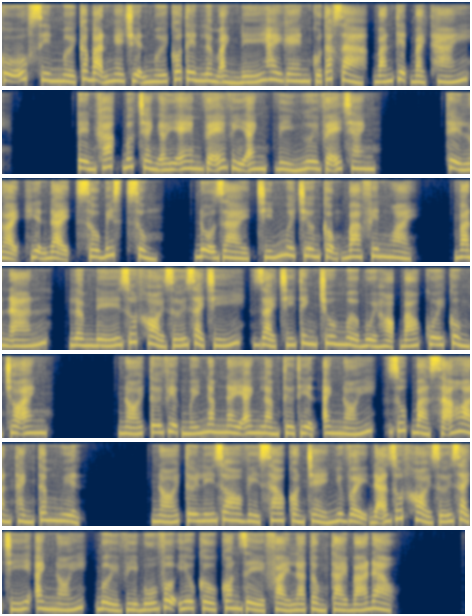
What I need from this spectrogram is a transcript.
Cô Úc xin mời các bạn nghe chuyện mới có tên Lâm ảnh đế hay ghen của tác giả Bán tiệt Bạch Thái. Tên khác bức tranh ấy em vẽ vì anh, vì ngươi vẽ tranh. Thể loại hiện đại, showbiz, sủng. Độ dài 90 chương cộng 3 phiên ngoài. Văn án, Lâm đế rút khỏi giới giải trí, giải trí tinh chu mở buổi họp báo cuối cùng cho anh. Nói tới việc mấy năm nay anh làm từ thiện anh nói, giúp bà xã hoàn thành tâm nguyện. Nói tới lý do vì sao còn trẻ như vậy đã rút khỏi giới giải trí anh nói, bởi vì bố vợ yêu cầu con rể phải là tổng tài bá đạo.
